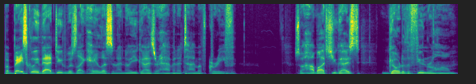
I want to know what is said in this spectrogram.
But basically, that dude was like, hey, listen, I know you guys are having a time of grief. So how about you guys go to the funeral home,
